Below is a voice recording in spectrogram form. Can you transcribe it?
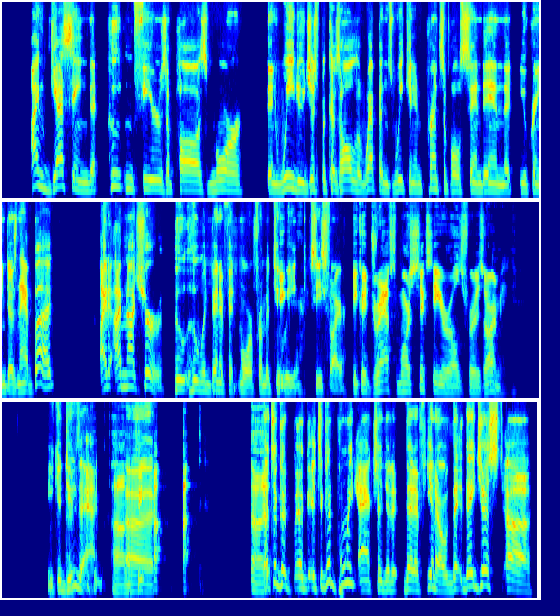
I'm guessing that Putin fears a pause more than we do just because all the weapons we can in principle send in that Ukraine doesn't have. But I, am not sure who, who would benefit more from a two week ceasefire. He could draft more 60 year olds for his army. He could do that. Um, uh, uh, uh, uh, that's a good. Uh, it's a good point, actually. That it, that if you know they, they just uh,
